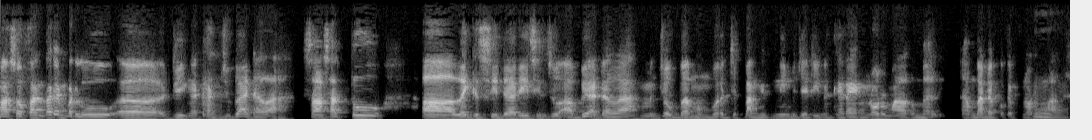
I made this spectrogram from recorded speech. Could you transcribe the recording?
Mas Sofan, tadi yang perlu uh, diingatkan juga adalah salah satu uh, legacy dari Shinzo Abe adalah mencoba membuat Jepang ini menjadi negara yang normal kembali dalam tanda kutip normal. Hmm.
